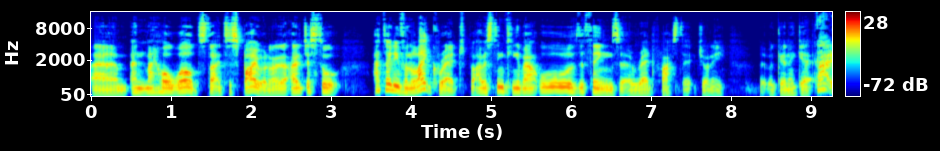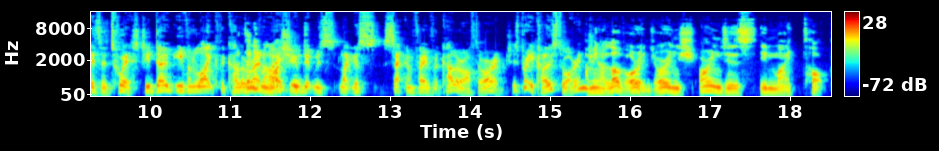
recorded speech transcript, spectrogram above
um, and my whole world started to spiral. I, I just thought I don't even like red, but I was thinking about all of the things that are red plastic, Johnny, that we're going to get. That is a twist. You don't even like the colour I red. I like assumed red. it was like your second favourite colour after orange. It's pretty close to orange. I mean, I love orange. Orange, orange is in my top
